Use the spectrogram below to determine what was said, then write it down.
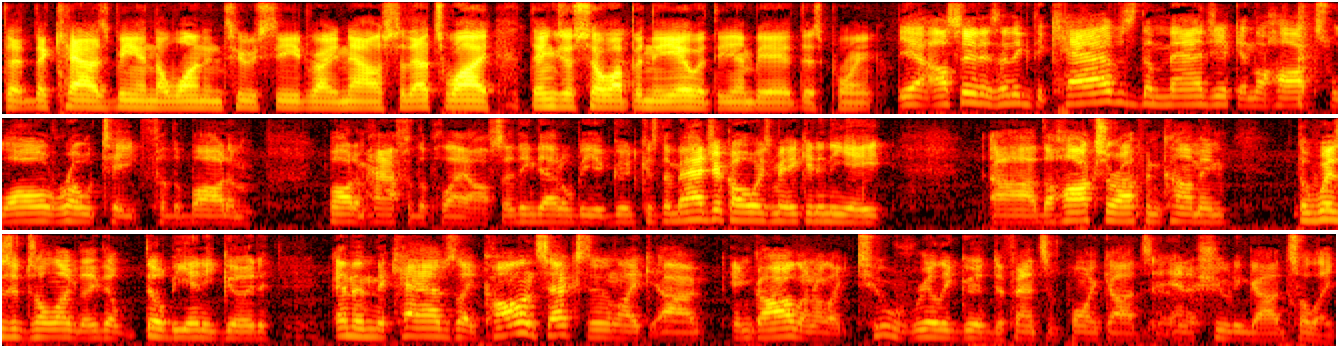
the the Cavs being the one and two seed right now, so that's why things are so up in the air with the NBA at this point. Yeah, I'll say this. I think the Cavs, the Magic, and the Hawks will all rotate for the bottom bottom half of the playoffs. I think that'll be a good because the Magic always make it in the eight. Uh, the Hawks are up and coming. The Wizards don't like like they'll, they'll be any good. And then the Cavs, like Collin Sexton, like uh, and Garland, are like two really good defensive point guards and a shooting guard. So like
